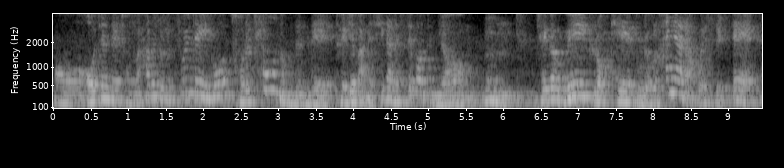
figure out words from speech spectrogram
어, 어제는 정말 하루 종일 풀데이로 저를 채워넣는데 되게 많은 시간을 쓰거든요. 음, 제가 왜 그렇게 노력을 하냐라고 했을 때,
